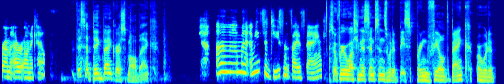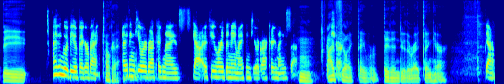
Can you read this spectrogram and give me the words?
from our own accounts. Is this a big bank or a small bank? Um, I mean, it's a decent sized bank. So if we were watching The Simpsons, would it be Springfield Bank or would it be? I think it would be a bigger bank. Okay. I think you would recognize. Yeah, if you heard the name, I think you would recognize that. Hmm. I sure. feel like they were they didn't do the right thing here. Yeah.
